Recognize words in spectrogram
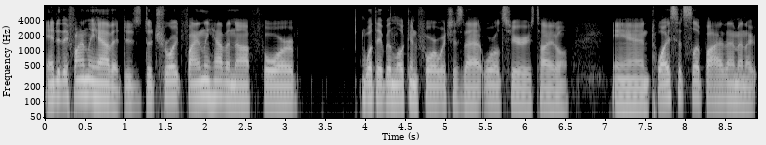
And do they finally have it? Does Detroit finally have enough for what they've been looking for, which is that World Series title? And twice it slipped by them, and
